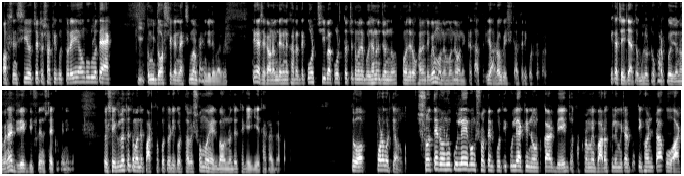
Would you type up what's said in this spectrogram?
option C হচ্ছে এটা সঠিক উত্তর, এই অঙ্কগুলোতে এক কি তুমি দশ সেকেন্ড ম্যাক্সিমাম টাইম দিতে পারবে। ঠিক আছে? কারণ আমি যেখানে খাতাতে করছি বা করতে হচ্ছে তোমাদের বোঝানোর জন্য, তোমাদের ওখানে দেখবে মনে মনে অনেকটা তাড়াতাড়ি আরও বেশি তাড়াতাড়ি করতে পারবে। ঠিক আছে? এই যে এতগুলো টোকার প্রয়োজন হবে না ডিরেক্ট ডিফারেন্সটা টুকে নিলে। তো সেগুলোতে তোমাদের পার্থক্য তৈরি করতে হবে সময়ের বা অন্যদের থেকে এগিয়ে থাকার ব্যাপার। তো পরবর্তী অঙ্ক। স্রোতের অনুকূলে এবং স্রোতের প্রতিকূলে একটি নৌকার বেগ যথাক্রমে বারো কিলোমিটার প্রতি ঘণ্টা ও আট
